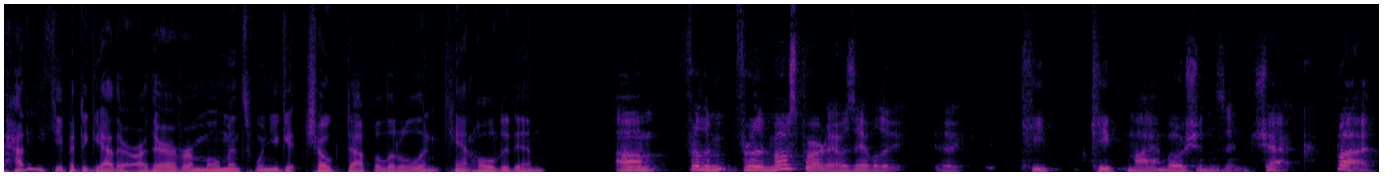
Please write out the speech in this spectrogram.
how do you keep it together? Are there ever moments when you get choked up a little and can't hold it in? Um, for the for the most part, I was able to uh, keep keep my emotions in check. But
